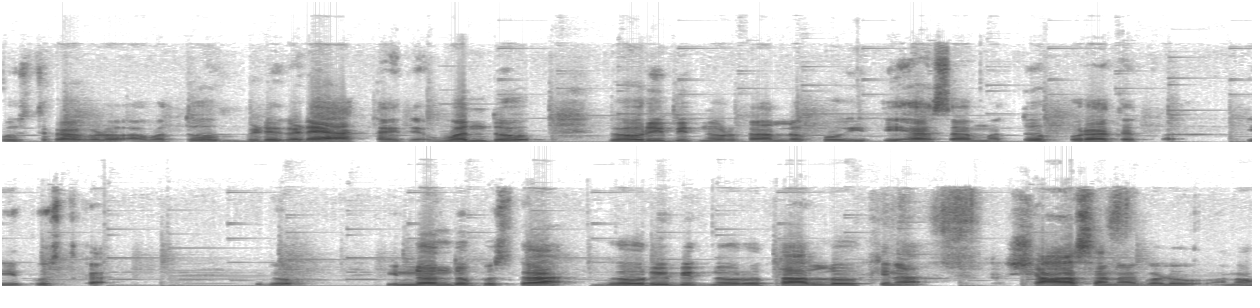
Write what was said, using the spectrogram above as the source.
ಪುಸ್ತಕಗಳು ಅವತ್ತು ಬಿಡುಗಡೆ ಆಗ್ತಾ ಇದೆ. ಒಂದು ಗೌರಿಬಿದನೂರು ತಾಲ್ಲೂಕು ಇತಿಹಾಸ ಮತ್ತು ಪುರಾತತ್ವ, ಈ ಪುಸ್ತಕ. ಇದು ಇನ್ನೊಂದು ಪುಸ್ತಕ ಗೌರಿಬಿದನೂರು ತಾಲ್ಲೂಕಿನ ಶಾಸನಗಳು ಅನ್ನೋ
